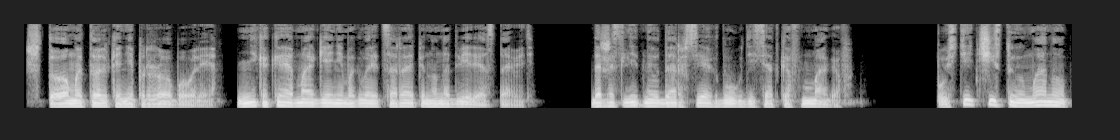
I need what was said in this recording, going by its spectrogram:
Что мы только не пробовали. Никакая магия не могла и царапину на двери оставить. Даже слитный удар всех двух десятков магов. Пустить чистую ману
